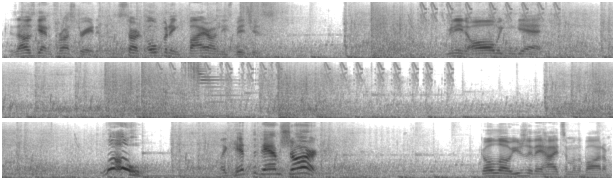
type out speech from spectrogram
Because I was getting frustrated. Start opening fire on these bitches. We need all we can get. Like, hit the damn shark! Go low. Usually they hide some on the bottom.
